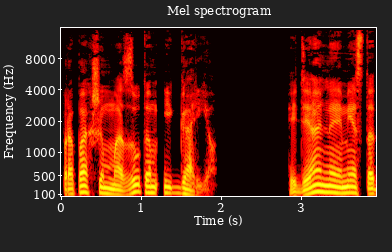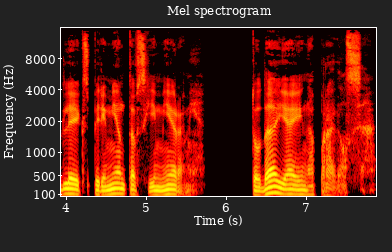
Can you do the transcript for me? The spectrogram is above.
пропахшим мазутом и гарью. Идеальное место для экспериментов с химерами. Туда я и направился.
